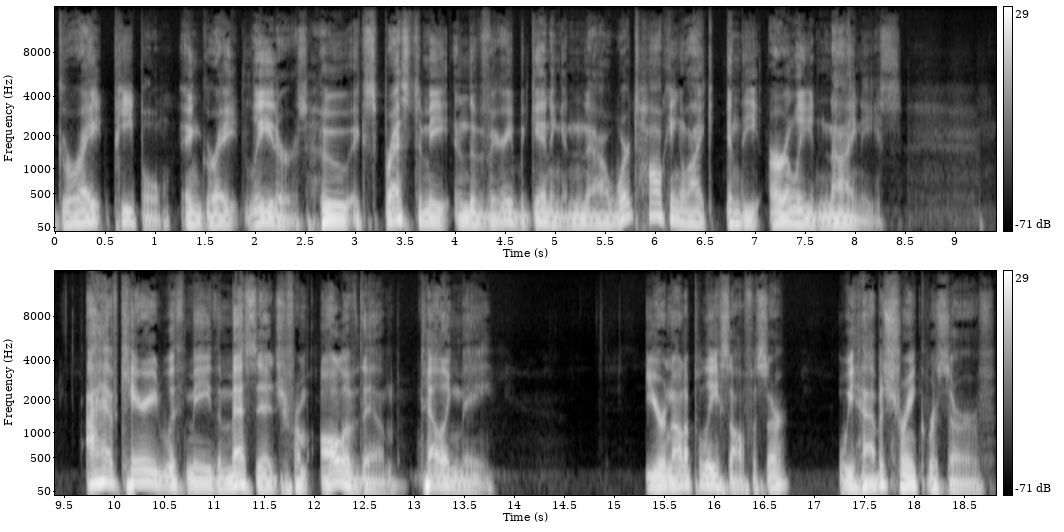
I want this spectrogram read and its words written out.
great people and great leaders who expressed to me in the very beginning, and now we're talking like in the early 90s. I have carried with me the message from all of them telling me, you're not a police officer. We have a shrink reserve.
